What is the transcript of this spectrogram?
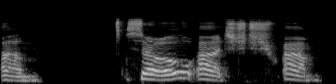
Um, so, uh, um,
